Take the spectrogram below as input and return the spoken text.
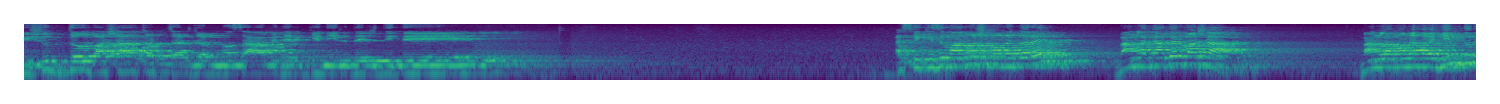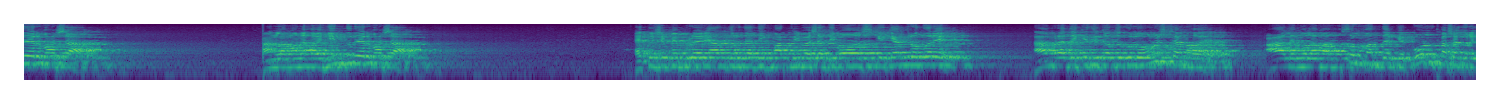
বিশুদ্ধ ভাষা চর্চার জন্য সাহাবীদেরকে নির্দেশ দিতে। আজকে কিছু মানুষ মনে করে বাংলা কাদের ভাষা? বাংলা মনে হয় হিন্দুদের ভাষা। বাংলা মনে হয় হিন্দুদের ভাষা। একুশে ফেব্রুয়ারি আন্তর্জাতিক মাতৃভাষা দিবসকে কেন্দ্র করে আমরা দেখেছি যতগুলো অনুষ্ঠান হয় আলে মোলামা মুসলমানদেরকে কোন ভাষা করে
